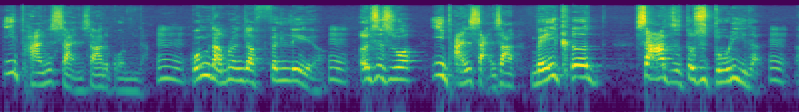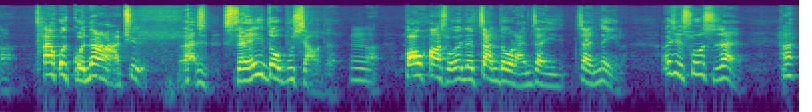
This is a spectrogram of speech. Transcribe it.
一盘散沙的国民党，嗯，国民党不能叫分裂哦，嗯，而是说一盘散沙，每一颗沙子都是独立的，嗯。啊，它会滚到哪去，谁都不晓得，嗯。啊，包括所谓的战斗蓝在在内了，而且说实在啊，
